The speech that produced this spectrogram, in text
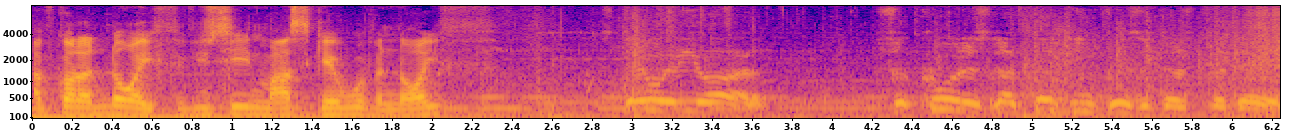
I've got a knife. Have you seen my skill with a knife? Stay where you are. Shakur is not taking visitors today.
